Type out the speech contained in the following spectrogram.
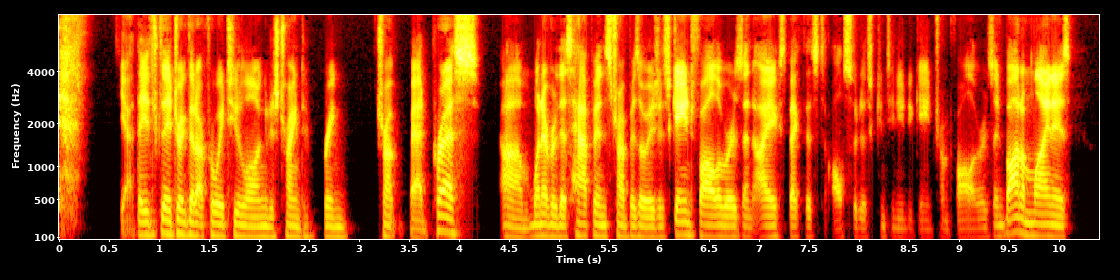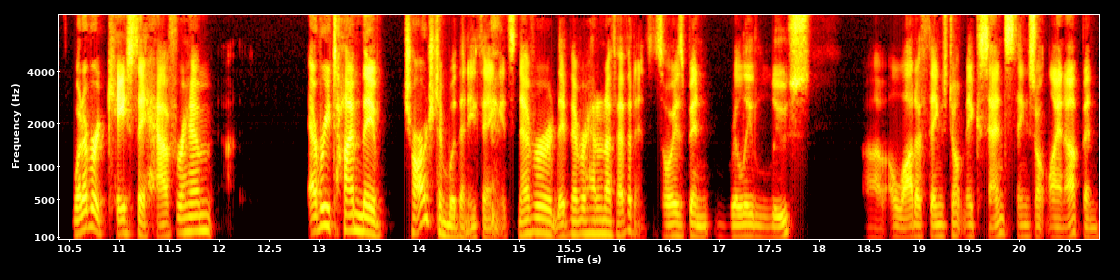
yeah, they they dragged that out for way too long, just trying to bring Trump bad press. Um, whenever this happens, Trump has always just gained followers, and I expect this to also just continue to gain Trump followers. And bottom line is, whatever case they have for him, every time they've charged him with anything, it's never they've never had enough evidence. It's always been really loose. Uh, a lot of things don't make sense. Things don't line up, and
